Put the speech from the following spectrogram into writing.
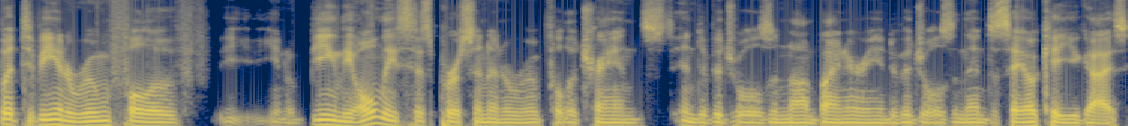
but to be in a room full of you know being the only cis person in a room full of trans individuals and non-binary individuals and then to say okay you guys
